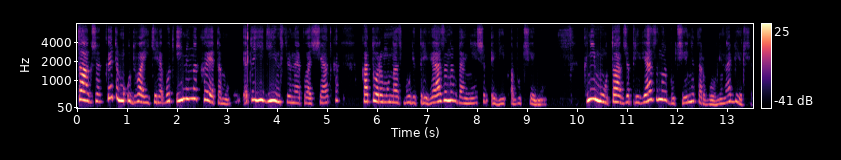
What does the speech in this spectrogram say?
Также к этому удвоителя, вот именно к этому, это единственная площадка, к которому у нас будет привязано в дальнейшем VIP-обучение. К нему также привязано обучение торговли на бирже.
